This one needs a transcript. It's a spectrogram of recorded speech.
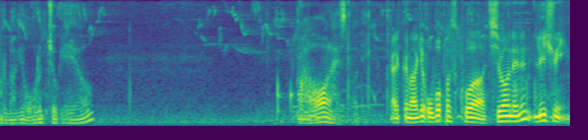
오르막의 오른쪽이에요. 어, 나이스 버디. 깔끔하게 오버파 스코어 지원에는 리슈잉.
